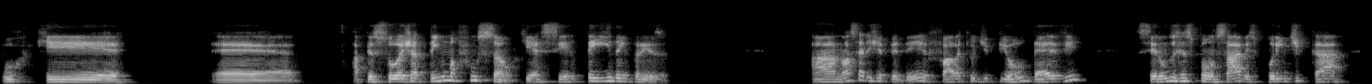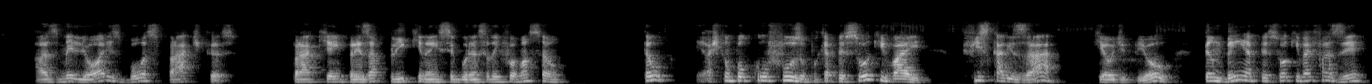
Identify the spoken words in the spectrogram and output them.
Porque é, a pessoa já tem uma função, que é ser TI da empresa. A nossa LGPD fala que o DPO deve ser um dos responsáveis por indicar as melhores boas práticas para que a empresa aplique né, segurança da informação. Então, eu acho que é um pouco confuso, porque a pessoa que vai fiscalizar, que é o DPO, também é a pessoa que vai fazer.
